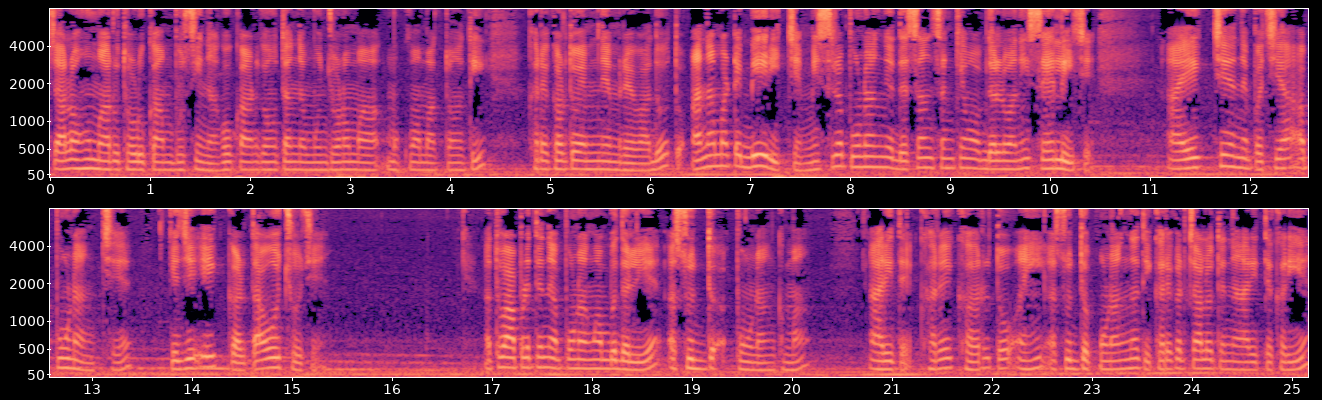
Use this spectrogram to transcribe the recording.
ચાલો હું મારું થોડું કામ ભૂસી નાખું, કારણ કે હું તમને મૂંઝવણોમાં મૂકવા માંગતો નથી. ખરેખર તો એમને એમ રહેવા દો. તો આના માટે બે રીત છે. મિશ્ર પૂર્ણાંકને દશાંશ સંખ્યામાં બદલવાની સહેલી છે. આ એક છે અને પછી આ અપૂર્ણાંક છે, કે જે એક કરતાં ઓછો છે. અથવા આપણે તેને અપૂર્ણાંકમાં બદલીએ, અશુદ્ધ અપૂર્ણાંકમાં આ રીતે ખરેખર તો અહીં અશુદ્ધ પૂર્ણાંક નથી. ખરેખર ચાલો તેને આ રીતે કરીએ.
